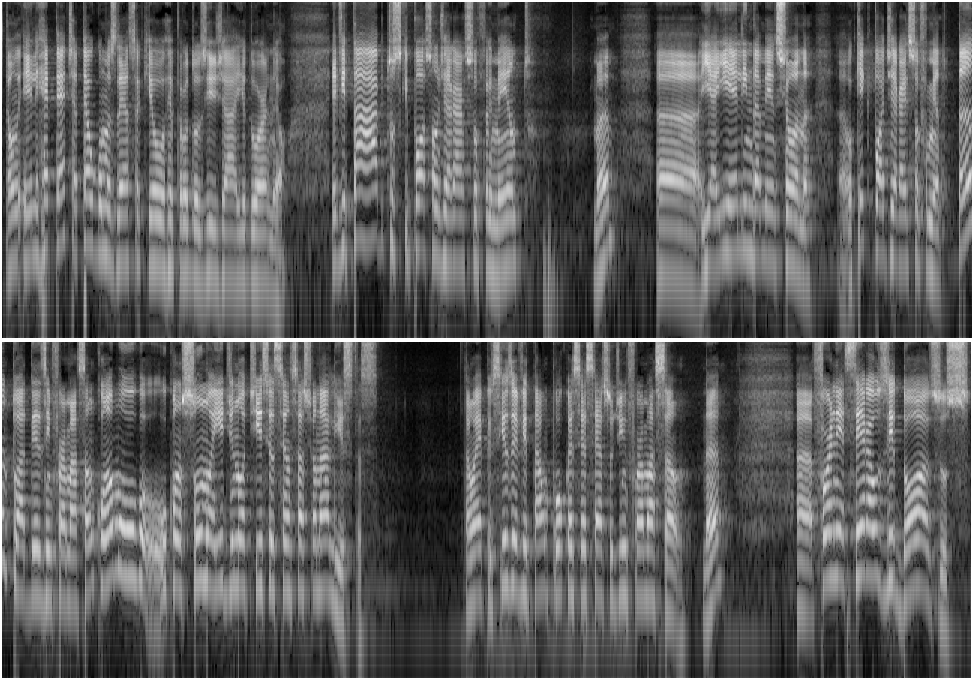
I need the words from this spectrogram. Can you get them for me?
Então ele repete até algumas dessas que eu reproduzi já aí do Ornel. Evitar hábitos que possam gerar sofrimento. Né? Uh, e aí ele ainda menciona uh, o que, que pode gerar esse sofrimento? Tanto a desinformação como o, o consumo aí de notícias sensacionalistas. Então é preciso evitar um pouco esse excesso de informação. Né? Uh, fornecer aos idosos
